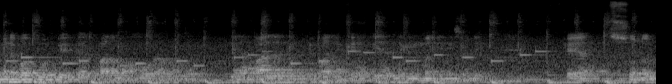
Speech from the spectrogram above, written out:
ko na ba wallpaper para makamura ko. Pinapala ng pinapala kaya yan naging malinis ulit. Kaya sunod.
